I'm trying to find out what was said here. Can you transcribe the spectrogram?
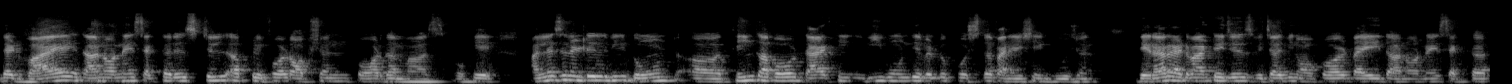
that why the unorganized sector is still a preferred option for the mass. Okay, unless and until we don't uh, think about that thing, we won't be able to push the financial inclusion. There are advantages which have been offered by the unorganized sector.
